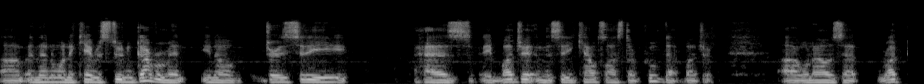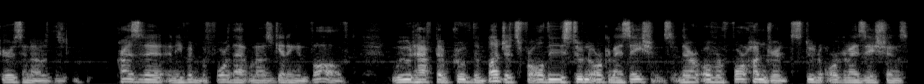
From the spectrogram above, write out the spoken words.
Um, and then when it came to student government, you know, Jersey City has a budget and the city council has to approve that budget. Uh, when I was at Rutgers and I was president, and even before that, when I was getting involved, we would have to approve the budgets for all these student organizations. And there are over 400 student organizations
